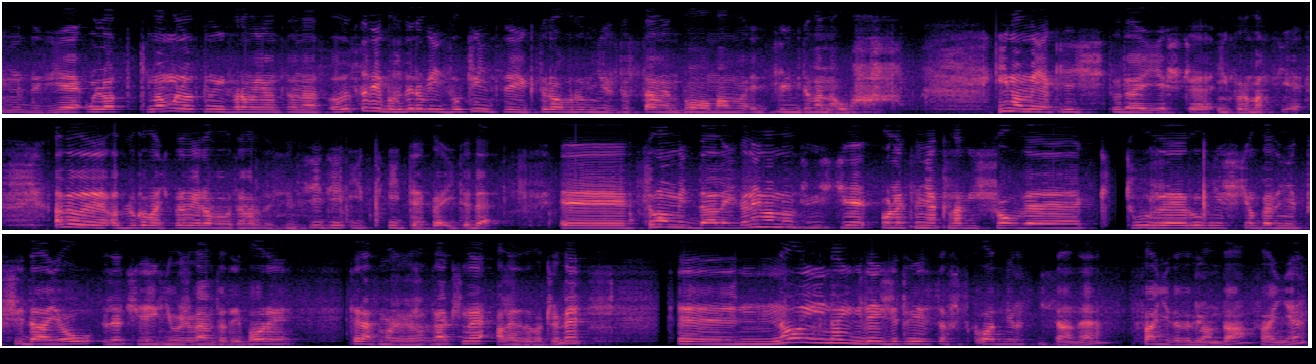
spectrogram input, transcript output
dwie ulotki. Mam ulotkę informującą nas o zestawie bohaterowej złoczyńcy, którą również dostałem, bo mam edycję limitowaną. Wow. I mamy jakieś tutaj jeszcze informacje, aby odblokować premierową zawartość SimCity i itp. itd. Yy, co mamy dalej? Dalej mamy oczywiście polecenia klawiszowe, które również się pewnie przydają, lecz ja ich nie używałem do tej pory. Teraz może zacznę, ale zobaczymy. Yy, no i no i widać, że tu jest to wszystko ładnie rozpisane. Fajnie to wygląda, fajnie.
